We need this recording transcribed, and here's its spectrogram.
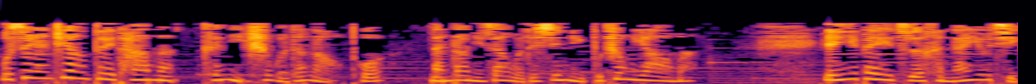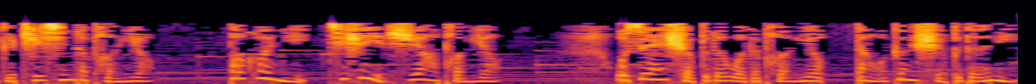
我虽然这样对他们，可你是我的老婆，难道你在我的心里不重要吗？人一辈子很难有几个知心的朋友，包括你，其实也需要朋友。”我虽然舍不得我的朋友，但我更舍不得你，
